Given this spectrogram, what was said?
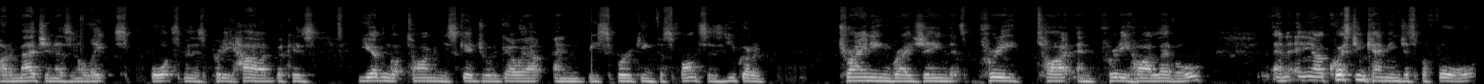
I'd imagine, as an elite sportsman, is pretty hard because you haven't got time in your schedule to go out and be spruiking for sponsors. You've got a training regime that's pretty tight and pretty high level and, and you know, a question came in just before:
